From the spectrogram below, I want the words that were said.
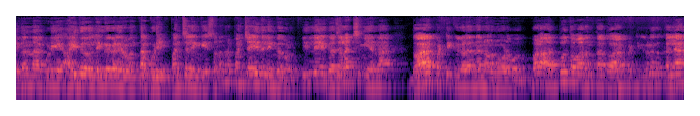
ಇದನ್ನ ಗುಡಿ, ಐದು ಲಿಂಗಗಳಿರುವಂತ ಗುಡಿ, ಪಂಚಲಿಂಗೇಶ್ವರ ಅಂದ್ರೆ ಪಂಚ ಐದು ಲಿಂಗಗಳು. ಇಲ್ಲಿ ಗಜಲಕ್ಷ್ಮಿಯನ್ನ ದ್ವಾರಪಟ್ಟಿಕೆಗಳನ್ನ ನಾವು ನೋಡಬಹುದು ಬಹಳ ಅದ್ಭುತವಾದಂತಹ ದ್ವಾರಪಟ್ಟಿಕೆಗಳು. ಇದು ಕಲ್ಯಾಣ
